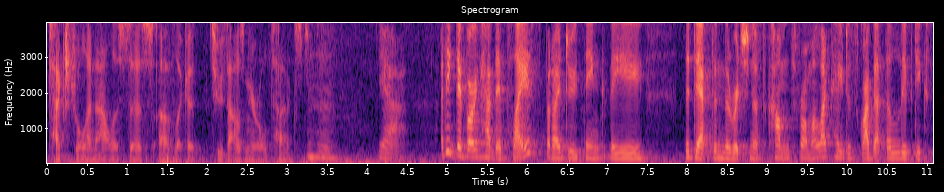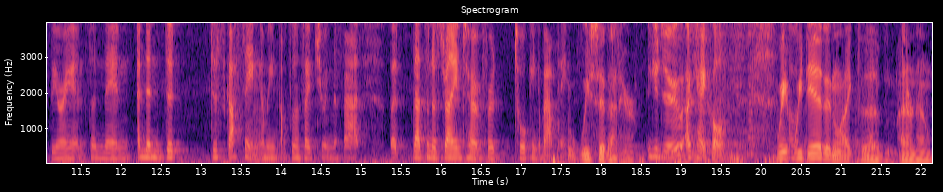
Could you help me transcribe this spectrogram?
textual analysis of like a 2,000 year old text. Yeah. I think they both have their place, but I do think the the depth and the richness comes from I liked how you described that, the lived experience and then and then the discussing. I mean, I was gonna say chewing the fat, but that's an Australian term for talking about things. We say that here. You do? Okay, cool. We, we did in like the, I don't know,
